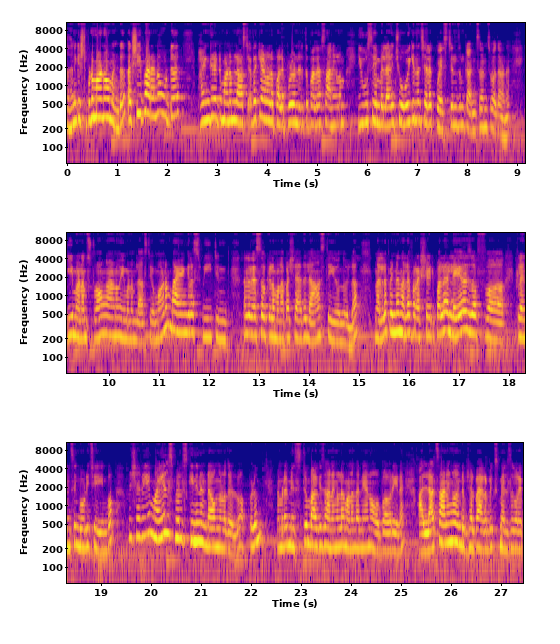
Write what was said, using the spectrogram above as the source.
അതെനിക്ക് ഇഷ്ടപ്പെടുമാണോ മണവുമുണ്ട്. പക്ഷേ ഈ പറയുന്ന കൂട്ട് ഭയങ്കരമായിട്ട് മണം ലാസ്റ്റ് അതൊക്കെയാണല്ലോ പലപ്പോഴും എന്റെ അടുത്ത് പല സാധനങ്ങളും യൂസ് ചെയ്യുമ്പോൾ എല്ലാവരും ചോദിക്കുന്ന ചില ക്വസ്റ്റ്യൻസും കൺസേൺസും അതാണ്. ഈ മണം സ്ട്രോങ് ആണോ? ഈ മണം ലാസ്റ്റ് ചെയ്യും? മണം ഭയങ്കര സ്വീറ്റ് നല്ല രസമൊക്കെയുള്ള മണം. പക്ഷേ അത് ലാസ്റ്റ് ചെയ്യൊന്നുമില്ല നല്ല പിന്നെ നല്ല ഫ്രഷ് ആയിട്ട് പല ലെയേഴ്സ് ഓഫ് ക്ലെൻസിങ് ബോഡി ചെയ്യുമ്പോൾ ഒരു ചെറിയ മൈൽഡ് സ്മെൽ സ്കിന്നിന് ഉണ്ടാവും എന്നുള്ളതേ ഉള്ളൂ. അപ്പോഴും നമ്മുടെ മിസ്റ്റും ബാക്കി സാധനങ്ങളുടെ മണം തന്നെയാണ് ഓവർ ചെയ്യുന്നത് അല്ലാത്ത സാധനങ്ങളുണ്ട്. ചിലപ്പോൾ അറബിക് സ്മെൽസ് കുറേ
